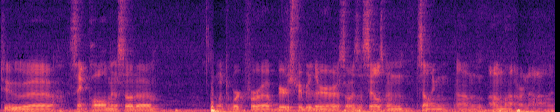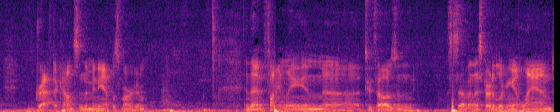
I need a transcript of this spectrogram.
to uh, St. Paul, Minnesota. I went to work for a beer distributor there, so I was a salesman selling um, online or not online draft accounts in the Minneapolis market. And then finally, in uh, 2007, I started looking at land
